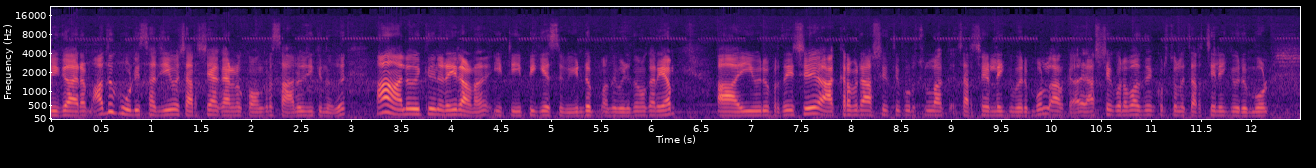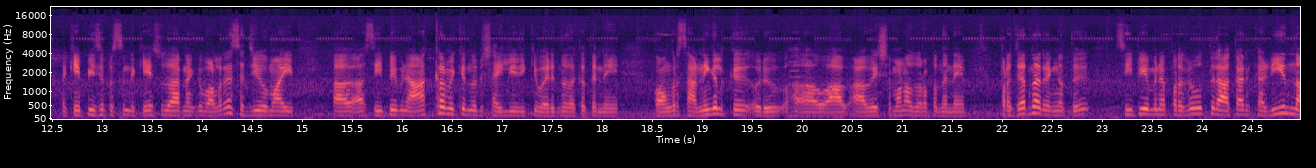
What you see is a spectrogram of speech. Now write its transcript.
വികാരം. അതുകൂടി സജീവ ചർച്ചയാക്കാനാണ് കോൺഗ്രസ് ആലോചിക്കുന്നത്. ആ ആലോചിക്കുന്നതിനിടയിലാണ് ഈ ടി പി കേസ് വീണ്ടും വന്ന് വീഴുന്നത്. നമുക്കറിയാം ഈ ഒരു പ്രത്യേകിച്ച് ആക്രമ രാഷ്ട്രീയത്തെക്കുറിച്ചുള്ള ചർച്ചകളിലേക്ക് വരുമ്പോൾ രാഷ്ട്രീയ കൊലപാതകത്തെക്കുറിച്ചുള്ള ചർച്ചയിലേക്ക് വരുമ്പോൾ K P C president K സുധാകരനൊക്കെ വളരെ സജീവമായി സി പി എമ്മിനെ ആക്രമിക്കുന്ന ഒരു ശൈലിയിലേക്ക് വരുന്നതൊക്കെ തന്നെ കോൺഗ്രസ് അണികൾക്ക് ഒരു ആവേശമാണ്. അതോടൊപ്പം തന്നെ പ്രചരണ രംഗത്ത് സി പി എമ്മിനെ പ്രതിരോധത്തിലാക്കാൻ കഴിയുന്ന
